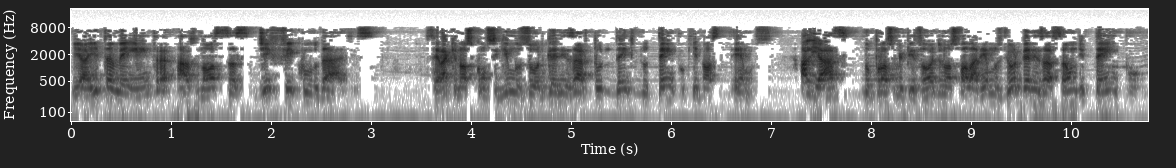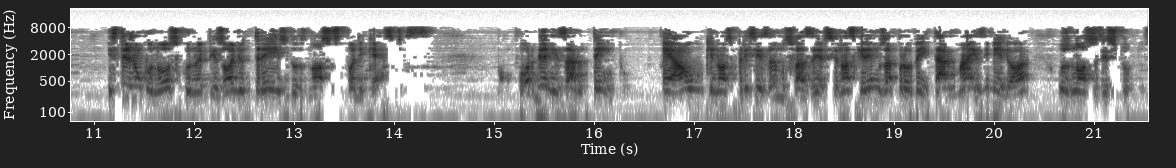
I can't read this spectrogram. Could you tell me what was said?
E aí também entra as nossas dificuldades. Será que nós conseguimos organizar tudo dentro do tempo que nós temos? Aliás, no próximo episódio nós falaremos de organização de tempo. Estejam conosco no episódio 3 dos nossos podcasts. Bom, organizar o tempo é algo que nós precisamos fazer se nós queremos aproveitar mais e melhor os nossos estudos.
